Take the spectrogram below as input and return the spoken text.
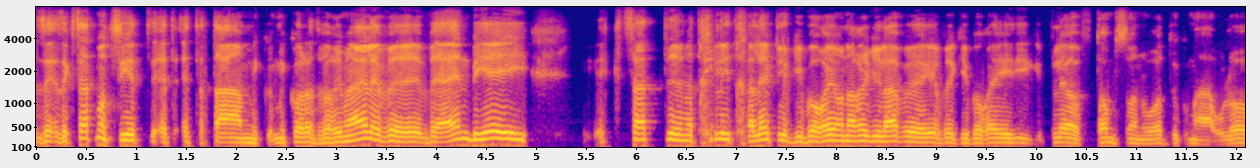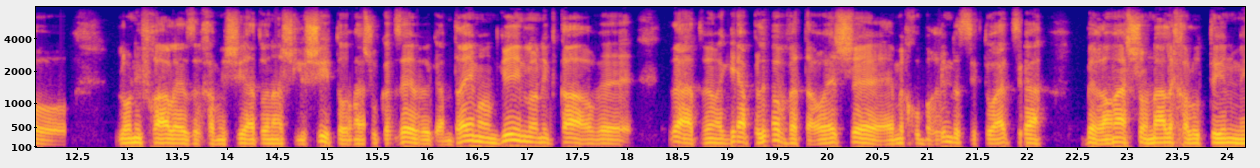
זה, זה קצת מוציא את, את, את הטעם מכל הדברים האלה, וה-NBA קצת אה, מתחיל להתחלק לגיבורי עונה רגילה וגיבורי פלייאוף. תומפסון הוא עוד דוגמה, הוא לא, לא נבחר לאיזה חמישיית עונה שלישית או משהו כזה, וגם דריימונד גרין לא נבחר, ואת ומגיע פלייאוף ואתה רואה שהם מחוברים לסיטואציה ברמה שונה לחלוטין מ...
